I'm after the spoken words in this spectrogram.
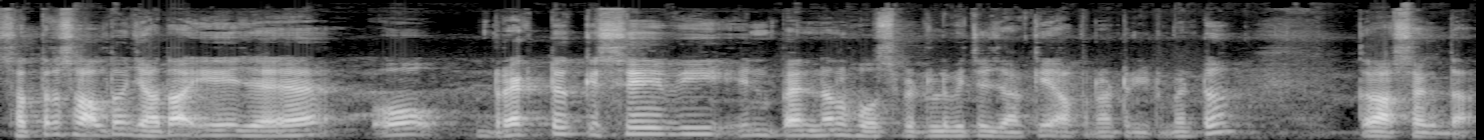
70 ਸਾਲ ਤੋਂ ਜ਼ਿਆਦਾ ਏਜ ਹੈ, ਉਹ ਡਾਇਰੈਕਟ ਕਿਸੇ ਵੀ ਇਨਪੈਨਲ ਹਸਪੀਟਲ ਵਿੱਚ ਜਾ ਕੇ ਆਪਣਾ ਟ੍ਰੀਟਮੈਂਟ ਕਰਾ ਸਕਦਾ।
